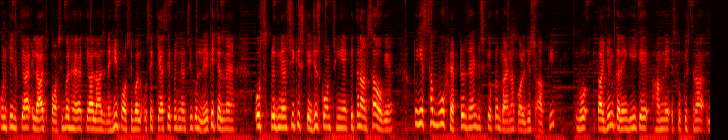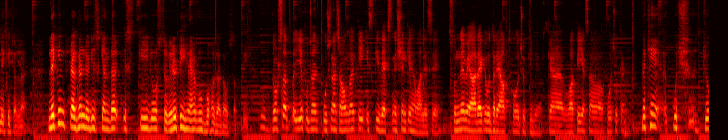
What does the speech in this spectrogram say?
उनकी क्या इलाज पॉसिबल है क्या इलाज नहीं पॉसिबल उसे कैसे प्रेगनेंसी को लेके चलना है उस प्रेगनेंसी की स्टेजेस कौन सी हैं कितना अर्सा हो गया तो ये सब वो फैक्टर्स हैं जिसके ऊपर गायनाकोलॉजिस्ट आपकी वो तयन करेंगी कि हमने इसको किस तरह लेके चलना है। लेकिन प्रेग्नेंट लेडीज़ के अंदर इसकी जो सिविरिटी है वो बहुत ज़्यादा हो सकती है। डॉक्टर साहब ये पूछना पूछना चाहूँगा कि इसकी वैक्सीनेशन के हवाले से सुनने में आ रहा है कि वो दरियाफ्त हो चुकी है। क्या वाकई ऐसा हो चुका है? देखें कुछ जो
